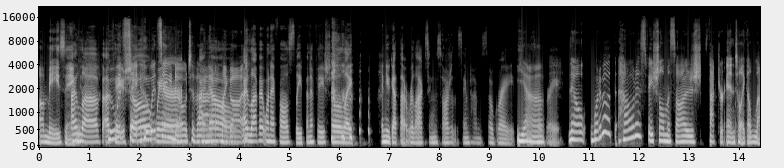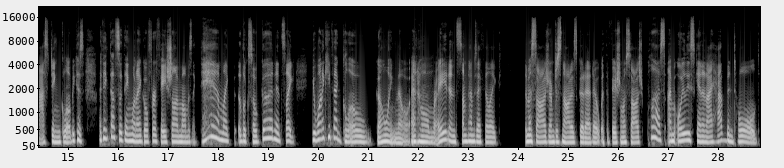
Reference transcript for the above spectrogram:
amazing. I love a who facial. Would say, who would say no to that? I know. Oh my God. I love it when I fall asleep in a facial, like, and you get that relaxing massage at the same time. It's so great. yeah. So great. Now, what about how does facial massage factor into like a lasting glow? Because I think that's the thing when I go for a facial, I'm always like, damn, like it looks so good. And it's like you want to keep that glow going though at home, Mhm. right? And sometimes I feel like the massage, I'm just not as good at it with the facial massage. Plus, I'm oily skin and I have been told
